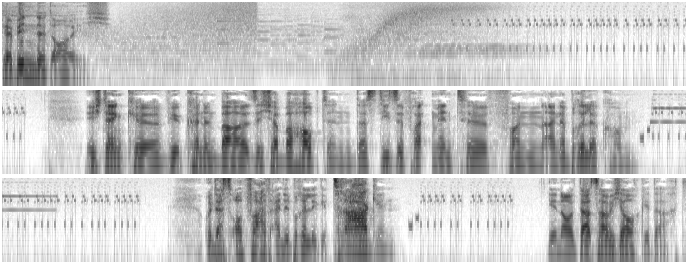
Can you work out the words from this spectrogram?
Verbindet euch. Ich denke, wir können sicher behaupten, dass diese Fragmente von einer Brille kommen. Und das Opfer hat eine Brille getragen. Genau das habe ich auch gedacht.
